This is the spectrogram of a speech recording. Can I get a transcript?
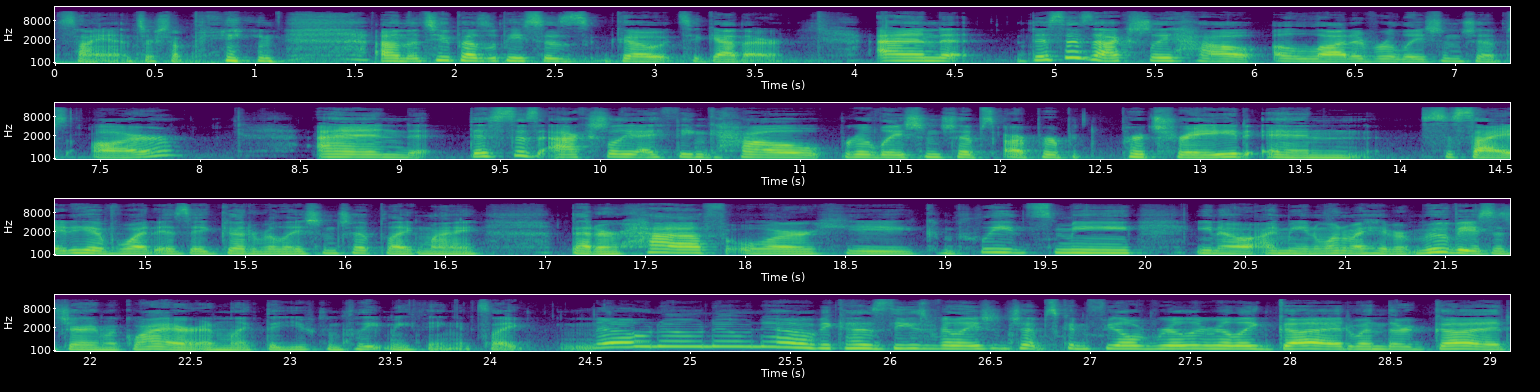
science or something. um, the two puzzle pieces go together. And this is actually how a lot of relationships are. And this is actually, I think, how relationships are per- portrayed in society of what is a good relationship, like my better half, or he completes me. You know, I mean, one of my favorite movies is Jerry Maguire and like the you complete me thing. It's like, no, no, no, no, because these relationships can feel really, really good when they're good,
